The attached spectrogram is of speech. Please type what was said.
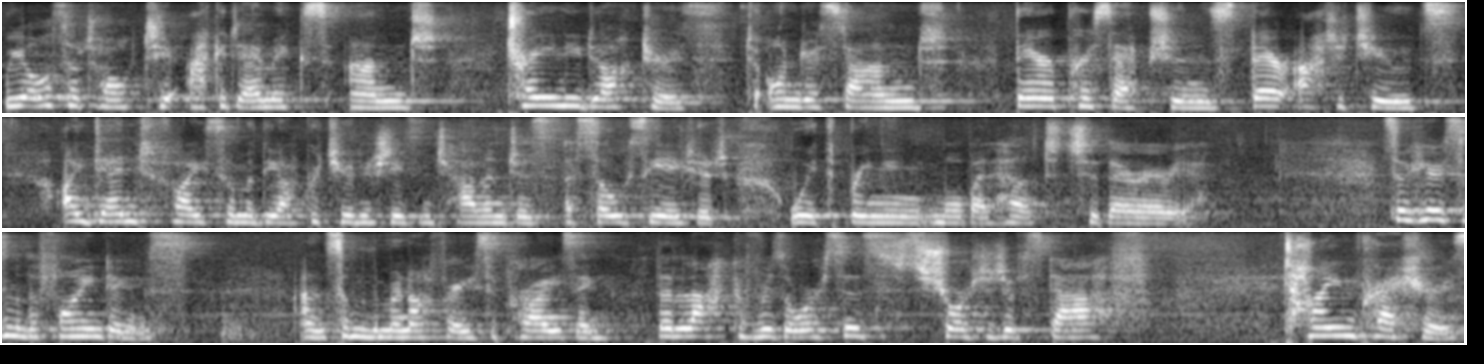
We also talked to academics and trainee doctors to understand their perceptions, their attitudes, identify some of the opportunities and challenges associated with bringing mobile health to their area. So here's some of the findings, and some of them are not very surprising. The lack of resources, shortage of staff, time pressures.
